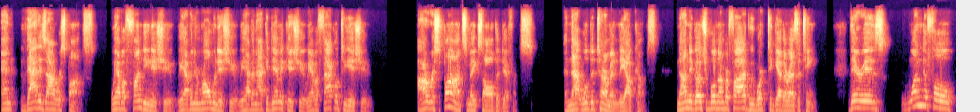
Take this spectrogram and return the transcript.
and that is our response. We have a funding issue, we have an enrollment issue, we have an academic issue, we have a faculty issue. Our response makes all the difference, and that will determine the outcomes. Non negotiable number five, we work together as a team. There is wonderful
